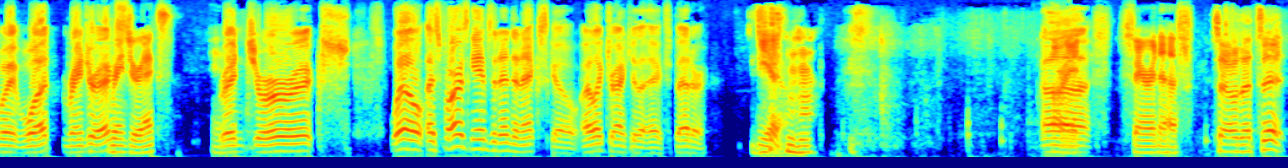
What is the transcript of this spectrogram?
Wait, what? Ranger X? Ranger X. Yeah. Ranger X. Well, as far as games that end in X go, I like Dracula X better. Yeah. Mhm. Uh, All right. Fair enough. So that's it.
